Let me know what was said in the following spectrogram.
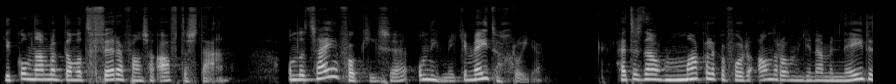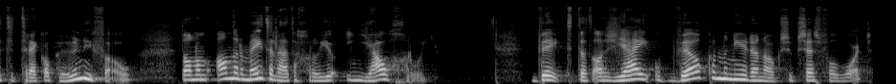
Je komt namelijk dan wat verder van ze af te staan, omdat zij ervoor kiezen om niet met je mee te groeien. Het is namelijk makkelijker voor de anderen om je naar beneden te trekken op hun niveau, dan om anderen mee te laten groeien in jouw groei. Weet dat als jij op welke manier dan ook succesvol wordt,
